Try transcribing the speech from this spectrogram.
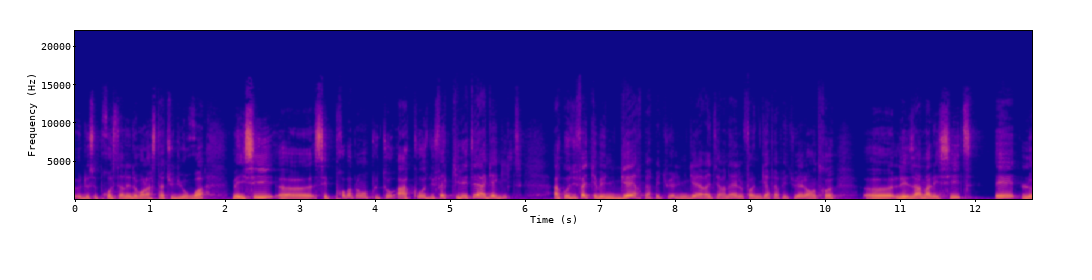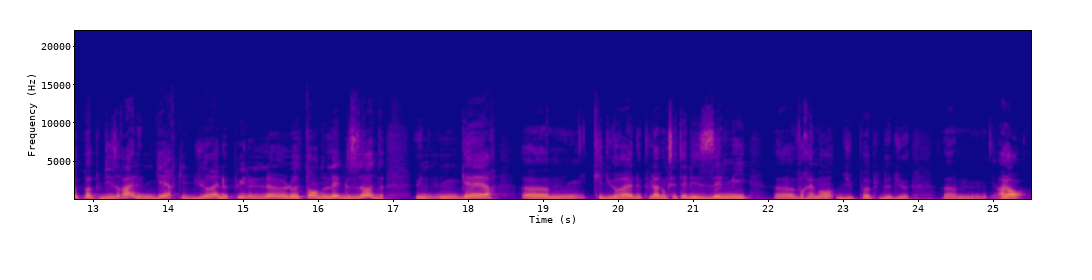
de se, prosterner devant la statue du roi. Mais ici, c'est probablement plutôt à cause du fait qu'il était agagite à cause du fait qu'il y avait une guerre perpétuelle, une guerre éternelle, enfin une guerre perpétuelle entre euh, les Amalécites et le peuple d'Israël, une guerre qui durait depuis le, temps de l'Exode, une, guerre euh, qui durait depuis là. Donc c'était des ennemis euh, vraiment du peuple de Dieu. alors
